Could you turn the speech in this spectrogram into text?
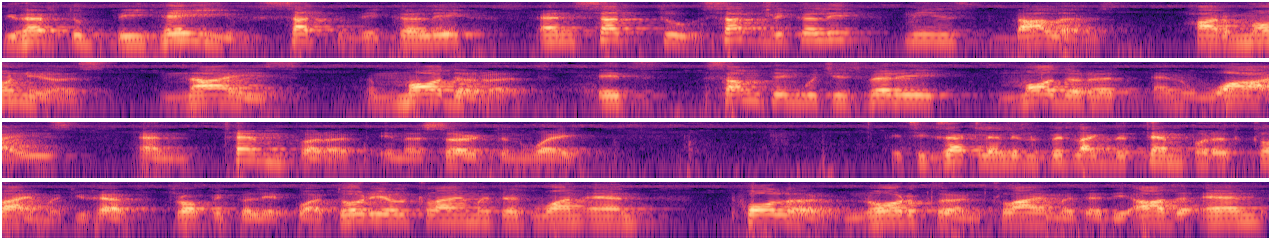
You have to behave sattvically. And sattu, sattvically means balanced, harmonious, nice, moderate. It's something which is very moderate and wise and temperate in a certain way. It's exactly a little bit like the temperate climate. You have tropical equatorial climate at one end, polar northern climate at the other end,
